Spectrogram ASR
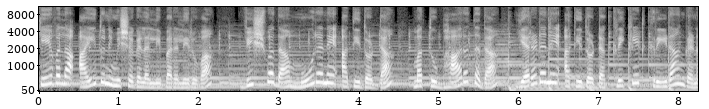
ಕೇವಲ ಐದು ನಿಮಿಷಗಳಲ್ಲಿ ಬರಲಿರುವ ವಿಶ್ವದ ಮೂರನೇ ಅತಿದೊಡ್ಡ ಮತ್ತು ಭಾರತದ ಎರಡನೇ ಅತಿದೊಡ್ಡ ಕ್ರಿಕೆಟ್ ಕ್ರೀಡಾಂಗಣ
